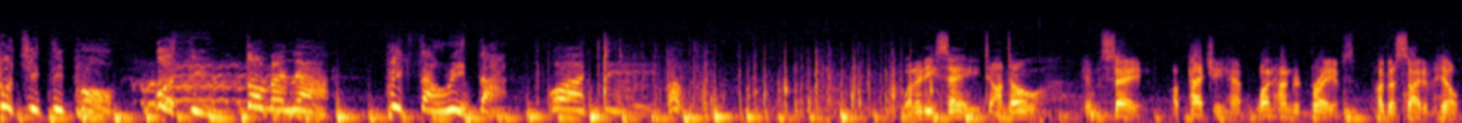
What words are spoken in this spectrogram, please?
Cuchitipo, Osi, Tomana, Pixawita, Wati. What did he say, Tonto? Him say, Apache have 100 braves other side of hill.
